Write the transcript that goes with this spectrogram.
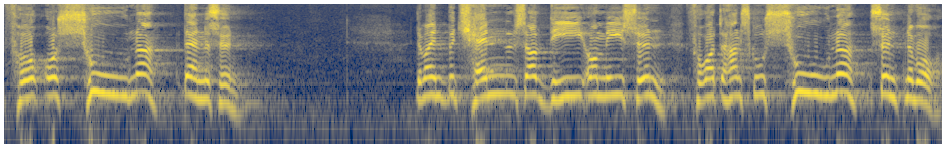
for å sone denne synd. Det var en bekjennelse av de og mi synd for at han skulle sone syndene våre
